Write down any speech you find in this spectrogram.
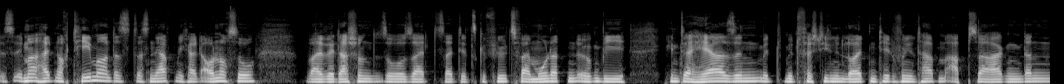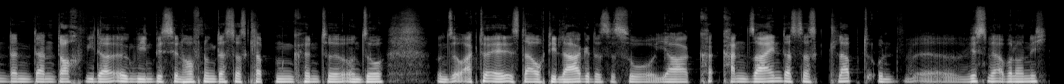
ist immer halt noch Thema und das, das nervt mich halt auch noch so, weil wir da schon so seit, seit jetzt gefühlt zwei Monaten irgendwie hinterher sind, mit, mit verschiedenen Leuten telefoniert haben, Absagen, dann, dann, dann doch wieder irgendwie ein bisschen Hoffnung, dass das klappen könnte und so. Und so aktuell ist da auch die Lage, dass es so, ja, ka- kann sein, dass das klappt und äh, wissen wir aber noch nicht.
